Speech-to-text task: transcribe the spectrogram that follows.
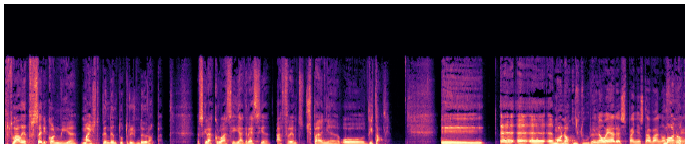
Portugal é a terceira economia mais dependente do turismo da Europa. A seguir à Croácia e à Grécia, à frente de Espanha ou de Itália. Eh, a, a- a- monocultura. E não era, a Espanha estava à nossa Monocult-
